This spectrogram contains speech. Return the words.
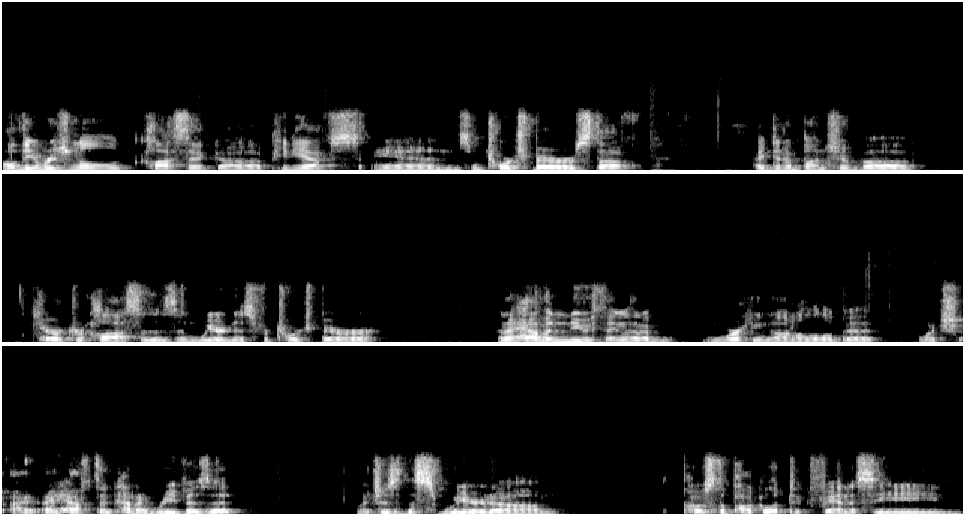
all the original classic uh, PDFs, and some Torchbearer stuff. I did a bunch of uh, character classes and weirdness for Torchbearer, and I have a new thing that I'm working on a little bit, which I, I have to kind of revisit, which is this weird um, post-apocalyptic fantasy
